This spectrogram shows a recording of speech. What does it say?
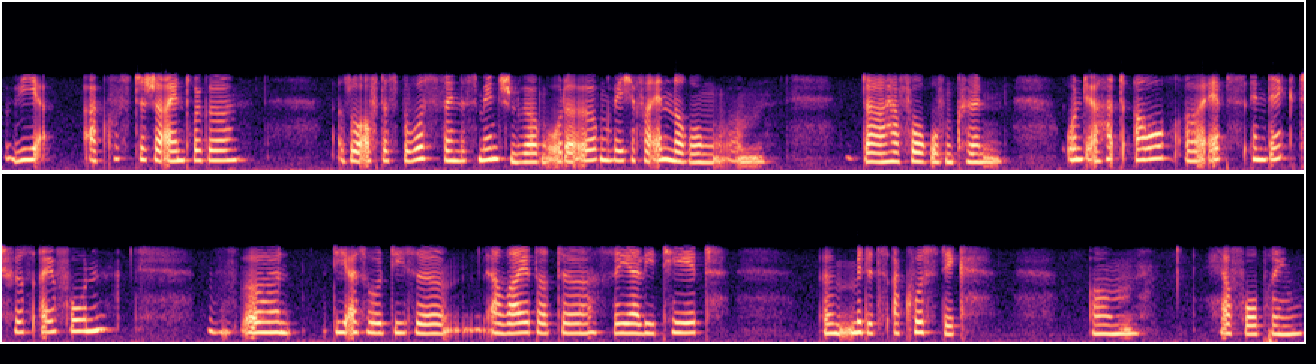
wie akustische Eindrücke so auf das Bewusstsein des Menschen wirken oder irgendwelche Veränderungen ähm, da hervorrufen können. Und er hat auch äh, Apps entdeckt fürs iPhone, äh, die also diese erweiterte Realität äh, mittels Akustik ähm, hervorbringen.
